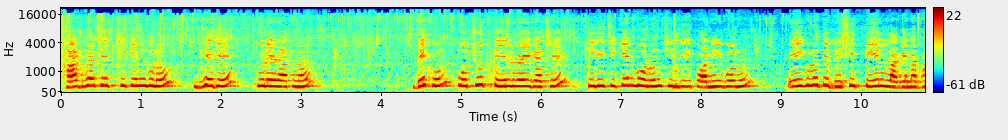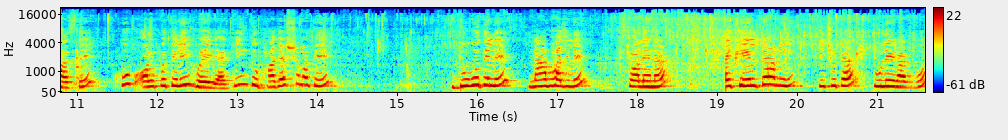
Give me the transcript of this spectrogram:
থার্ড ব্যাচের চিকেনগুলো ভেজে তুলে রাখলাম। দেখুন, প্রচুর তেল রয়ে গেছে। চিলি চিকেন বলুন, চিলি পনির বলুন, এইগুলোতে বেশি তেল লাগে না ভাজতে। খুব অল্প তেলেই হয়ে যায়। কিন্তু ভাজার সময়তে ডুবো তেলে না ভাজলে চলে না। তাই তেলটা আমি কিছুটা তুলে রাখব।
